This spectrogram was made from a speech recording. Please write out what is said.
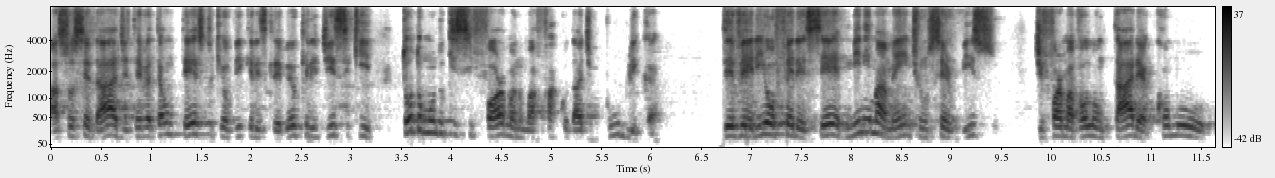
à sociedade. Teve até um texto que eu vi que ele escreveu que ele disse que todo mundo que se forma numa faculdade pública deveria oferecer minimamente um serviço de forma voluntária como,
